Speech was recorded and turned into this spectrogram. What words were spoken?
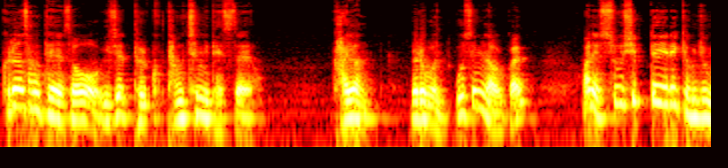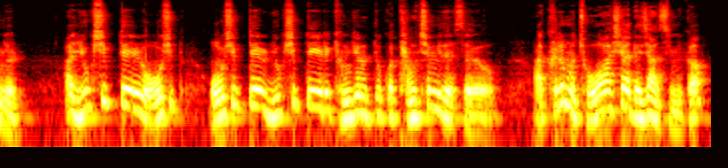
그런 상태에서 이제 덜컥 당첨이 됐어요. 과연 여러분 웃음이 나올까요? 아니 수십 대 1의 경쟁률, 아 60대 1, 50, 50대 1, 60대 1의 경쟁을 뚫고 당첨이 됐어요. 아 그러면 좋아하셔야 되지 않습니까?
